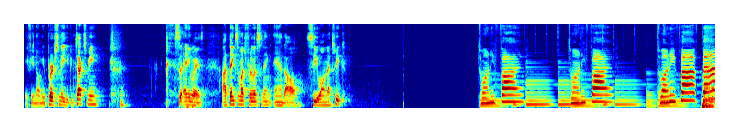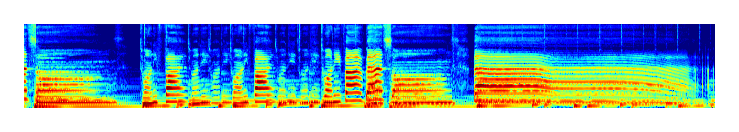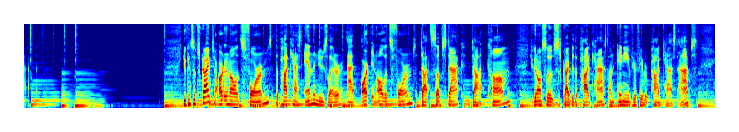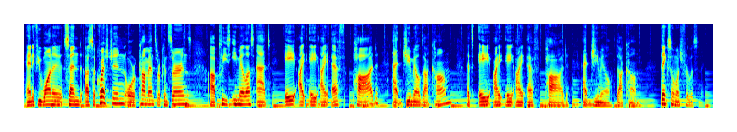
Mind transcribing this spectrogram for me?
if you know me personally, you can text me. So, anyways, uh, thanks so much for listening, and I'll see you all next week. 25, 25, 25 bad songs. 25, 20, 20, 25, 20, 20, 25 bad songs. You can subscribe to Art in All Its Forms, the podcast and the newsletter, at artinallitsforms.substack.com. You can also subscribe to the podcast on any of your favorite podcast apps. And if you want to send us a question or comments or concerns, uh, please email us at aiaifpod at gmail.com. That's aiaifpod at gmail.com. Thanks so much for listening.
